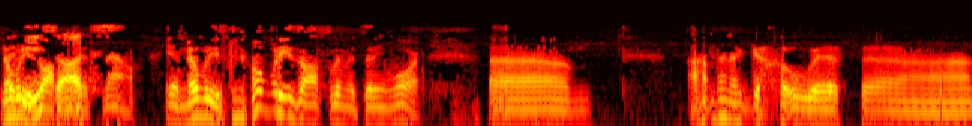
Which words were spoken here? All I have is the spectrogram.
nobody's off sucks. limits now. Yeah, nobody's nobody's off limits anymore. Um, I'm gonna go with uh,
